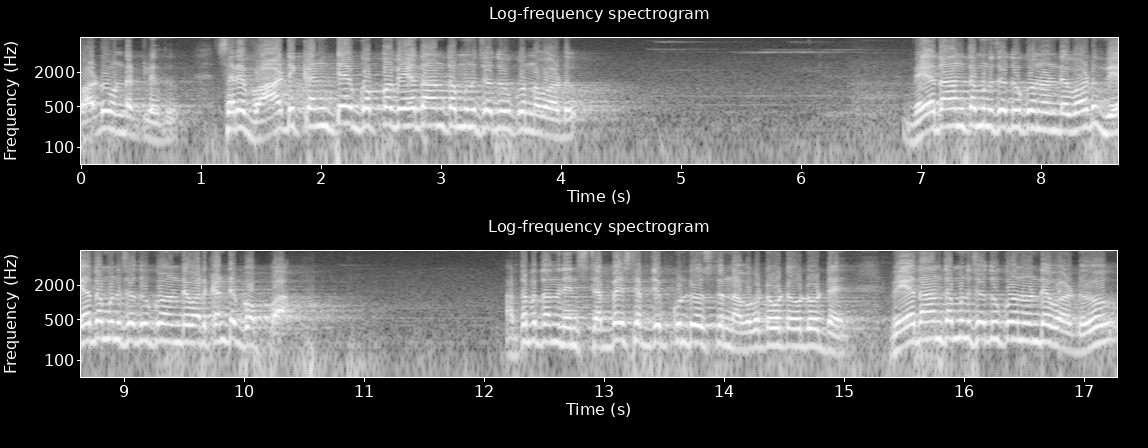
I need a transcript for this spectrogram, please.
వాడు ఉండట్లేదు. సరే వాడికంటే గొప్ప వేదాంతమును చదువుకున్నవాడు వేదాంతమును చదువుకొని ఉండేవాడు వేదమును చదువుకొని ఉండేవాడు కంటే గొప్ప. అర్థమవుతుంది? నేను స్టెప్ బై స్టెప్ చెప్పుకుంటూ వస్తున్నా. ఒకటి ఒకటి ఒకటి ఒకటే. వేదాంతమును చదువుకొని ఉండేవాడు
